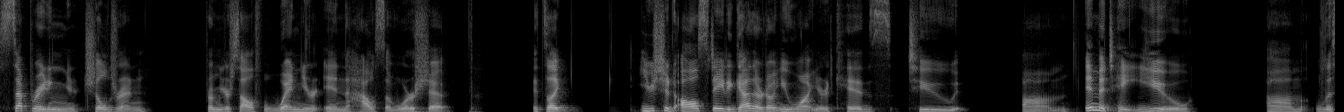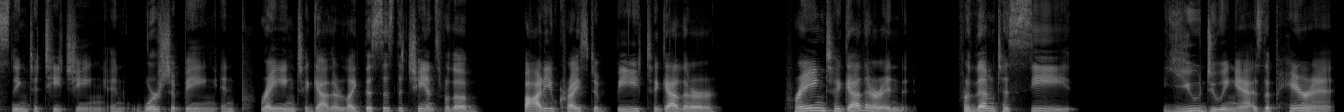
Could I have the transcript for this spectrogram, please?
separating your children from yourself when you're in the house of worship, it's like you should all stay together. Don't you want your kids to um, imitate you, um, listening to teaching and worshiping and praying together? Like, this is the chance for the body of Christ to be together, praying together, and for them to see you doing it as the parent.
